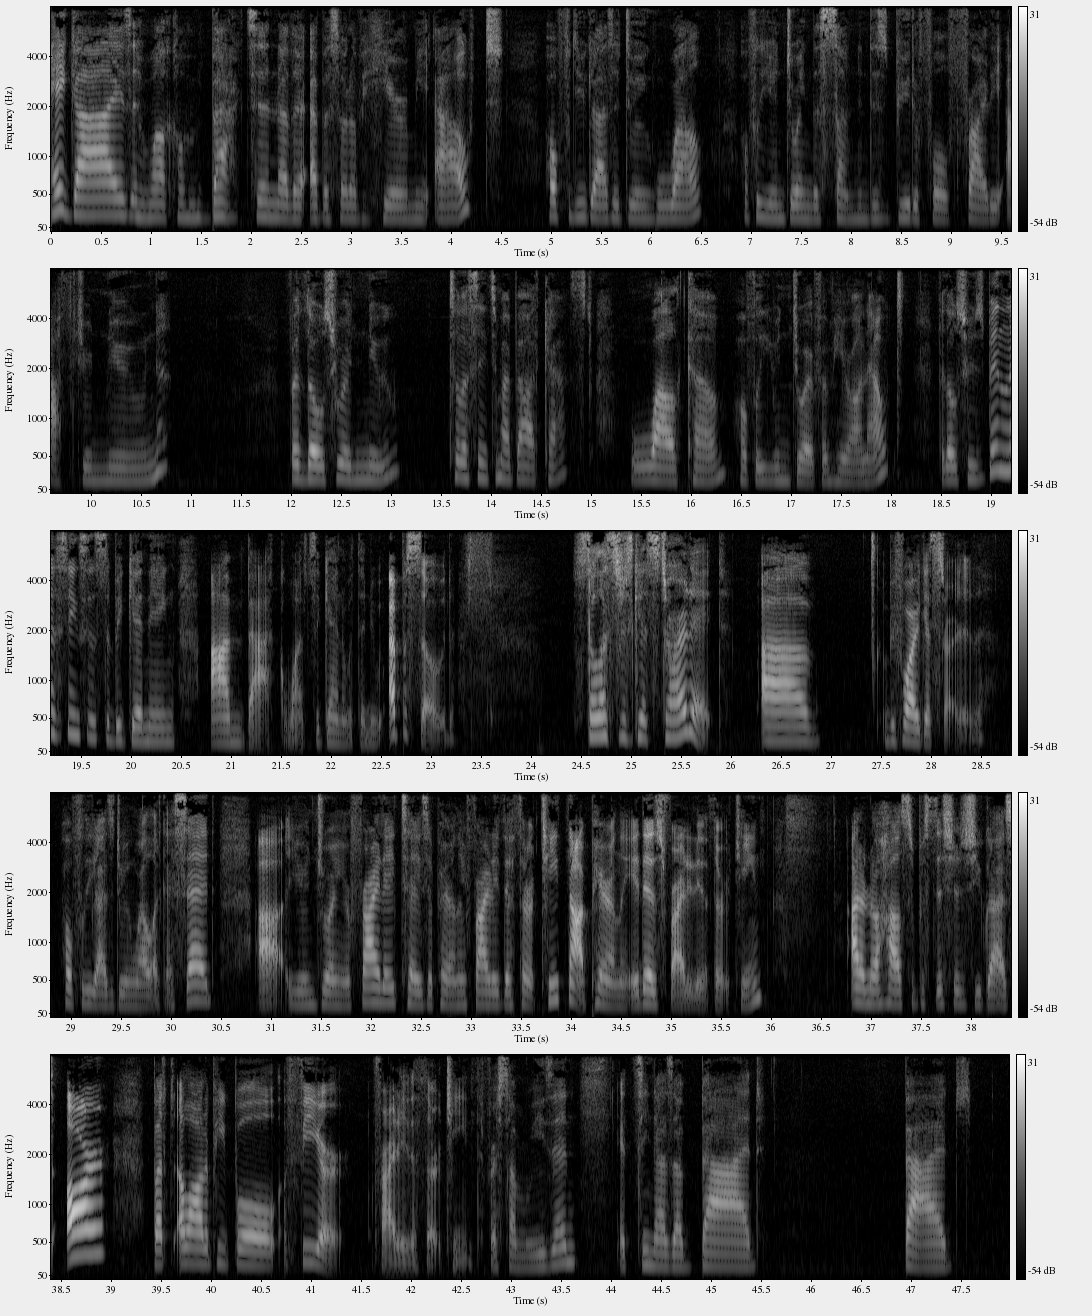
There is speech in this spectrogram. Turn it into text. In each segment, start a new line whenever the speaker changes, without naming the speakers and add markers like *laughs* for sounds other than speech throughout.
Hey guys, and welcome back to another episode of Hear Me Out. Hopefully, you guys are doing well. Hopefully, you're enjoying the sun in this beautiful Friday afternoon. For those who are new to listening to my podcast, welcome. Hopefully, you enjoy it from here on out. For those who's been listening since the beginning, I'm back once again with a new episode. So let's just get started. Uh, before I get started, hopefully you guys are doing well. Like I said, uh, you're enjoying your Friday. Today's apparently Friday the 13th. Not apparently, it is Friday the 13th. I don't know how superstitious you guys are, but a lot of people fear Friday the 13th for some reason. It's seen as a bad, bad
